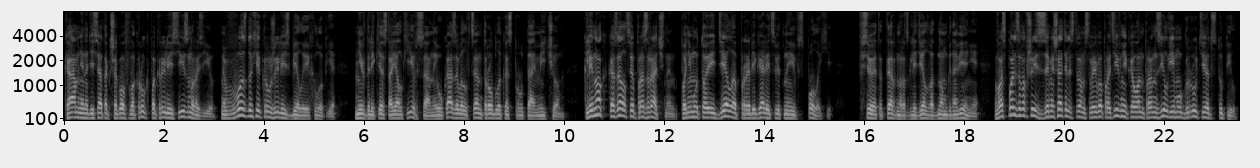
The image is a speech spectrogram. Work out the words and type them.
Камни на десяток шагов вокруг покрылись изморозью. В воздухе кружились белые хлопья. Невдалеке стоял Кирсан и указывал в центр облака с прута мечом. Клинок казался прозрачным, по нему то и дело пробегали цветные всполохи. Все это Терн разглядел в одно мгновение. Воспользовавшись замешательством своего противника, он пронзил ему грудь и отступил.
